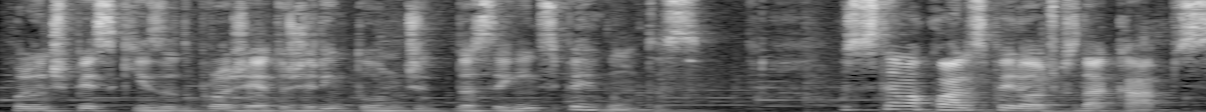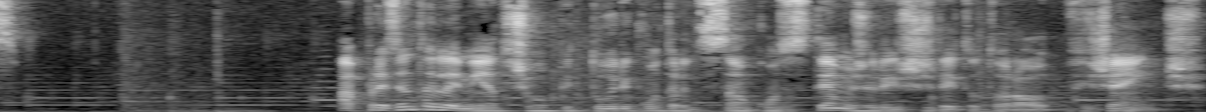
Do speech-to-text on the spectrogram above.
o plano de pesquisa do projeto gira em torno de, das seguintes perguntas: O sistema Qualis periódicos da CAPES apresenta elementos de ruptura e contradição com o sistema jurídico de direito autoral vigente?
